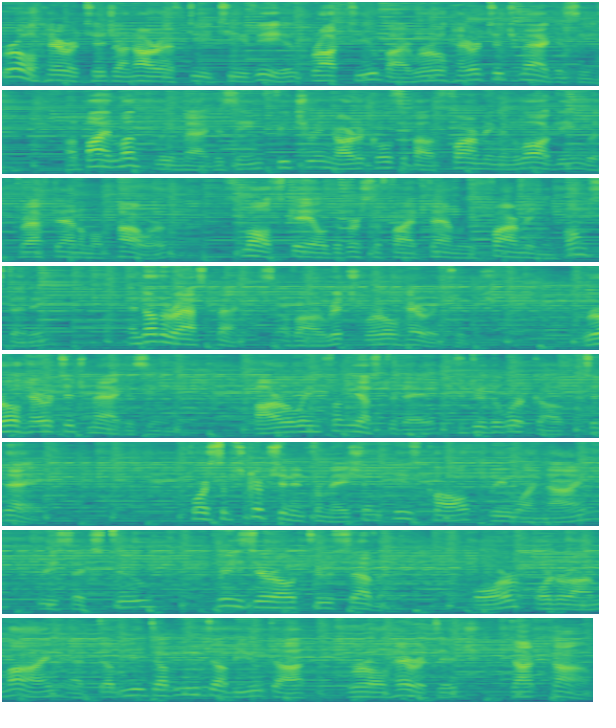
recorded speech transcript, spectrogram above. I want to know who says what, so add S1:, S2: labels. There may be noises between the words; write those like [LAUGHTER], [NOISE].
S1: Rural Heritage on RFD TV is brought to you by Rural Heritage Magazine, a bi monthly magazine featuring articles about farming and logging with draft animal power, small scale diversified family farming and homesteading, and other aspects of our rich rural heritage. Rural Heritage Magazine, borrowing from yesterday to do the work of today. For subscription information, please call 319 362 3027 or order online at www.ruralheritage.com.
